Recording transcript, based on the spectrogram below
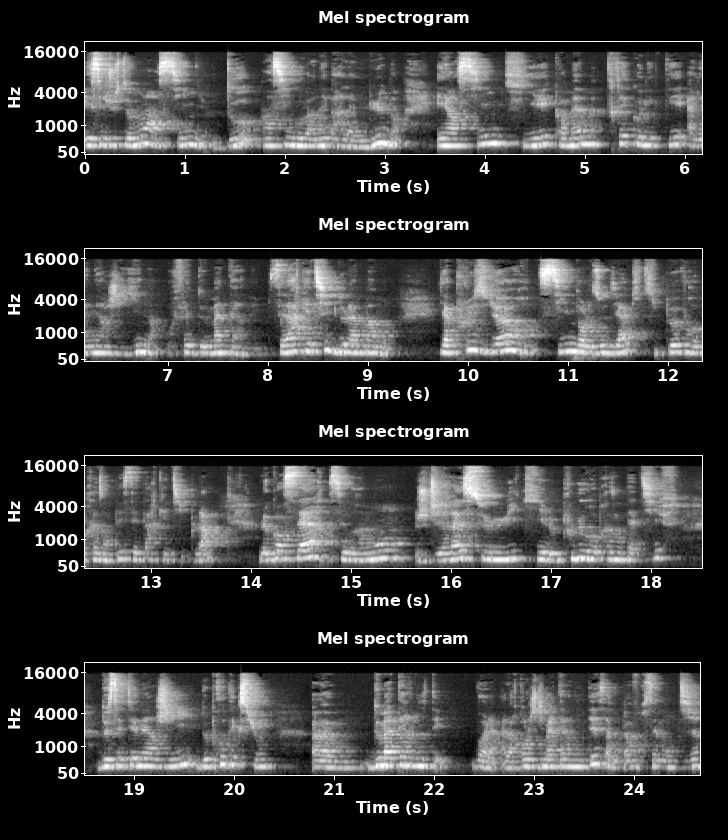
Et c'est justement un signe d'eau, un signe gouverné par la lune, et un signe qui est quand même très connecté à l'énergie yin, au fait de materner. C'est l'archétype de la maman. Il y a plusieurs signes dans le zodiaque qui peuvent représenter cet archétype-là. Le cancer, c'est vraiment, je dirais, celui qui est le plus représentatif de cette énergie de protection, euh, de maternité. Voilà. Alors quand je dis maternité, ça ne veut pas forcément dire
